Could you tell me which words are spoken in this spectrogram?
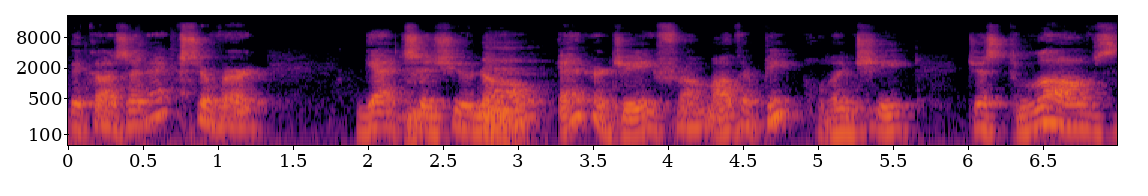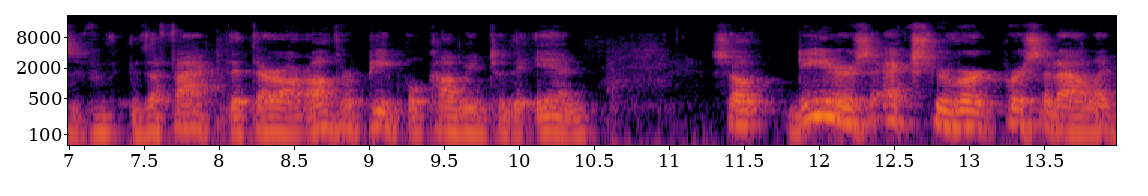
because an extrovert gets, as you know, energy from other people, and she just loves the fact that there are other people coming to the inn. So Deener's extrovert personality,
